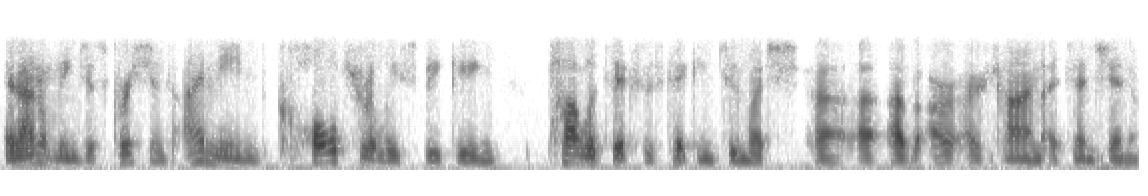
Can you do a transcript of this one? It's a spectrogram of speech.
and I don't mean just Christians, I mean culturally speaking, politics is taking too much uh, of our, our time, attention,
